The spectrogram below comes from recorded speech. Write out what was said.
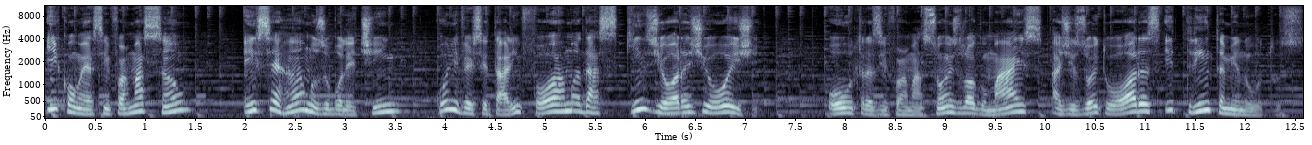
E com essa informação, encerramos o boletim Universitário Informa das 15 horas de hoje. Outras informações logo mais às 18 horas e 30 minutos.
